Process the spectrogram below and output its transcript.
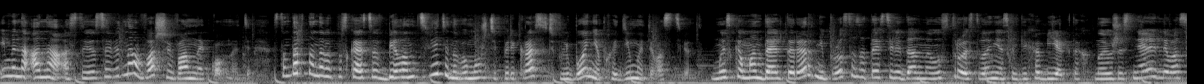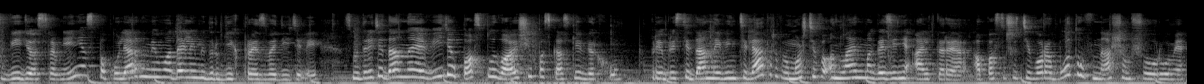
Именно она остается видна в вашей ванной комнате. Стандартно она выпускается в белом цвете, но вы можете перекрасить в любой необходимый для вас цвет. Мы с командой Alter не просто затестили данное устройство на нескольких объектах, но и уже сняли для вас видео сравнения с популярными моделями других производителей. Смотрите данное видео по всплывающей подсказке вверху. Приобрести данный вентилятор вы можете в онлайн-магазине Alter а послушать его работу в нашем шоуруме,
